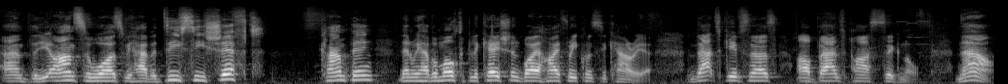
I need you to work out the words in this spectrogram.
And the answer was we have a DC shift, clamping, then we have a multiplication by a high frequency carrier. And that gives us our bandpass signal. Now,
